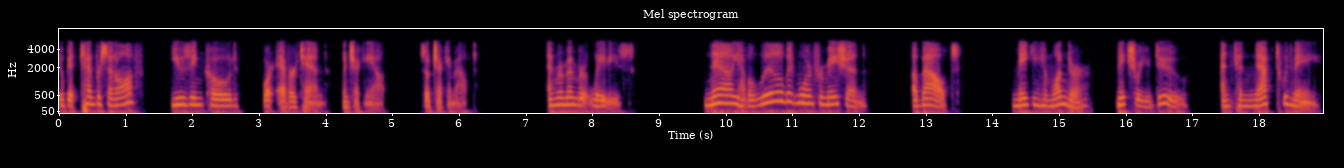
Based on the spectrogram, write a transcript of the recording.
you'll get 10% off using code FOREVER10 when checking out. So check him out. And remember, ladies, now you have a little bit more information about making him wonder. Make sure you do and connect with me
